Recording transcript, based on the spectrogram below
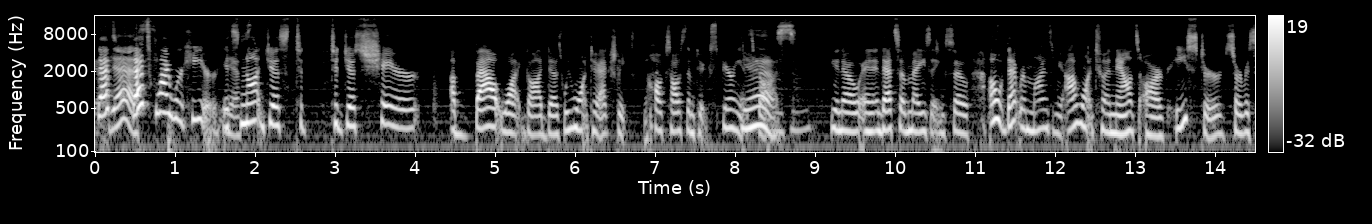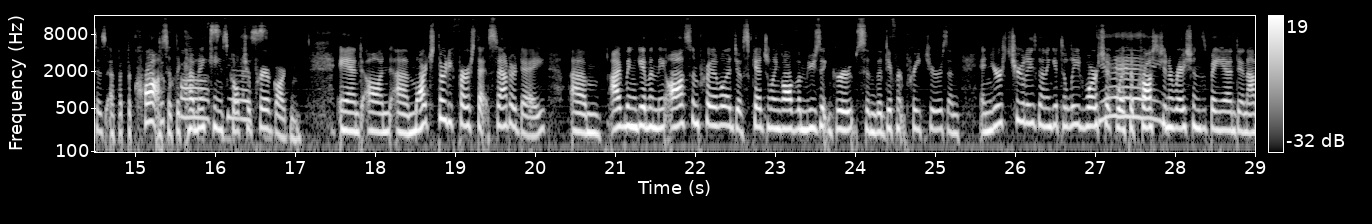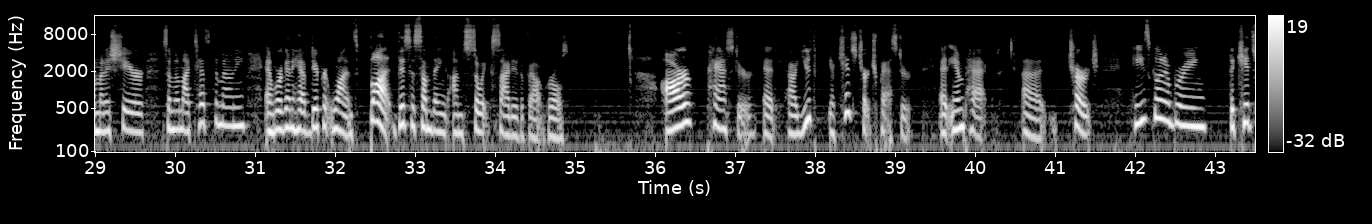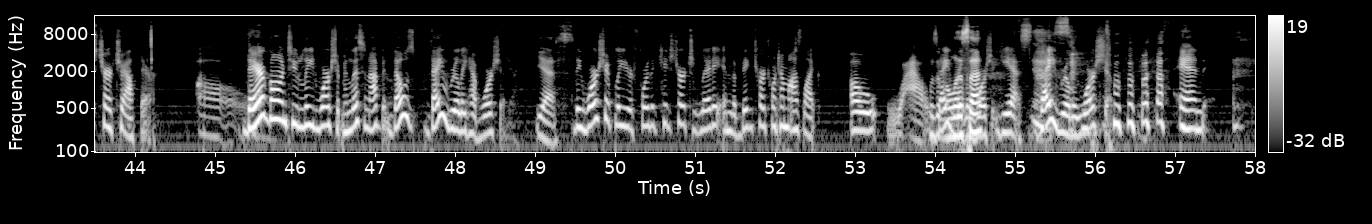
That's Yes. that's why we're here. It's Yes. not just to to just share about what God does. We want to actually cause them to experience Yes. God. You know, and, and that's amazing. So, oh, that reminds me. I want to announce our Easter services up at the Cross The at the Coming Cross, King Sculpture yes. Prayer Garden, and on uh, March 31st, that Saturday, um, I've been given the awesome privilege of scheduling all the music groups and the different preachers, and and yours truly is going to get to lead worship with the Cross Generations Band, and I'm going to share some of my testimony, and we're going to have different ones. But this is something I'm so excited about, girls. Our pastor at our youth, our kids church pastor at Impact uh, Church, he's going to bring the kids church out there. Oh. They're going to lead worship, and listen, I've been, those they really have worship. Yes. The worship leader for the kids church led it in the big church one time. I was like, oh wow, Was it they Melissa? Really worship. Yes, they really worship, and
